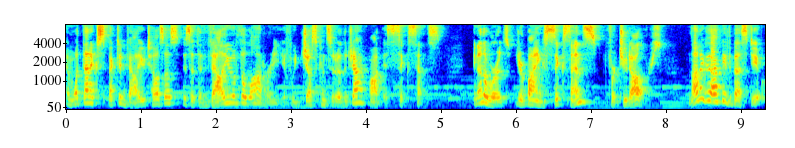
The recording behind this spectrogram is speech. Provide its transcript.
and what that expected value tells us is that the value of the lottery, if we just consider the jackpot, is 6 cents. In other words, you're buying 6 cents for $2. Not exactly the best deal.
